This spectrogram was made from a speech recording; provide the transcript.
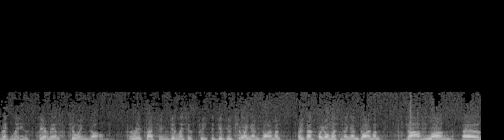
Wrigley's Spearmint Chewing Gum. The refreshing, delicious treat that gives you chewing enjoyment presents for your listening enjoyment John Lund as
